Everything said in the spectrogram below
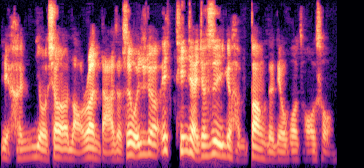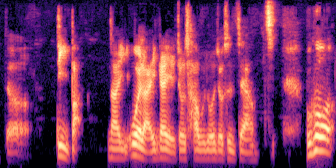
也很有效的扰乱打者，所以我就觉得，哎，听起来就是一个很棒的牛棚投手的地板，那未来应该也就差不多就是这样子。不过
